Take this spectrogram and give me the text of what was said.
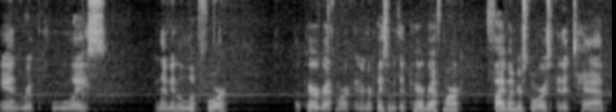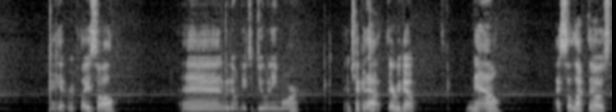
and Replace. And I'm going to look for a paragraph mark and then replace it with a paragraph mark, five underscores, and a tab. I hit Replace All, and we don't need to do any more. And check it out. There we go. Now, I select those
